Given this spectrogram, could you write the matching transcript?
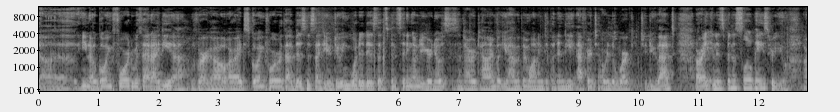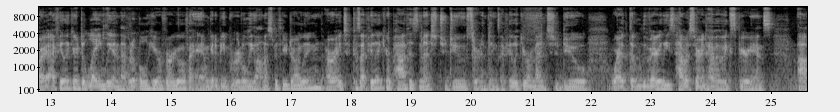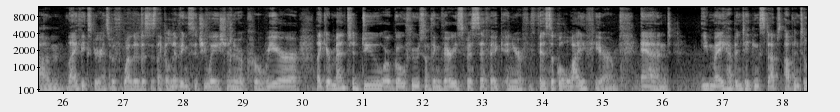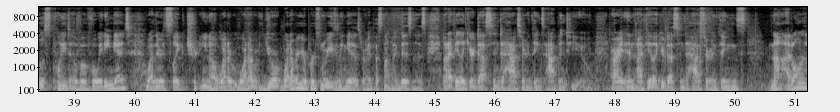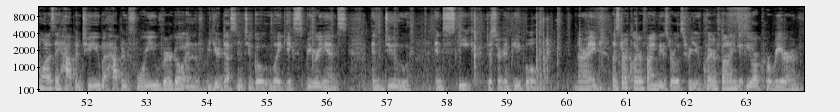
uh, you know, going forward with that idea, Virgo, all right? Just going forward with that business idea, doing what it is that's been sitting under your nose this entire time, but you haven't been wanting to put in the effort or the work to do that, all right? And it's been a slow pace for you, all right? I feel like you're delaying the inevitable here, Virgo, if I am going to be brutally honest with you, darling, all right? Because I feel like your path is meant to do certain things. I feel like you're meant to do, or at the very least, have a certain type of experience um, life experience with whether this is like a living situation or a career. Like you're meant to do or go through something very specific in your physical life here. And you may have been taking steps up until this point of avoiding it whether it's like you know whatever whatever your whatever your personal reasoning is right? That's not my business. But i feel like you're destined to have certain things happen to you all right? And i feel like you're destined to have certain things not i don't want to say happen to you but happen for you virgo and you're destined to go like experience and do and speak to certain people all right? Let's start clarifying these roles for you. Clarifying your career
